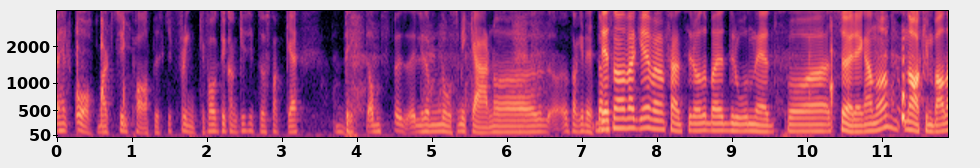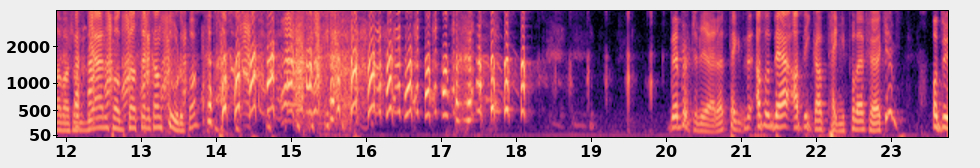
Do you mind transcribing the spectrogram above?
helt åpenbart sympatiske, flinke folk. Du kan ikke sitte og snakke dritt om liksom noe som ikke er noe å snakke dritt om. Det som hadde vært gøy, var om Fancyrådet bare dro ned på Sørenga nå. nakenbadet, er bare sånn Vi er en podkast dere kan stole på. Det burde de gjøre. Tenk, altså det At de ikke har tenkt på det før, Kim. Og du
